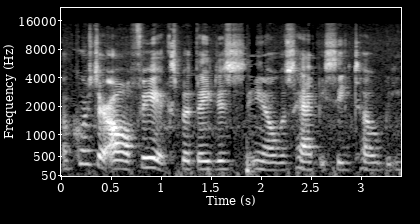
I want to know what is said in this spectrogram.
of course they're all fixed, but they just you know was happy to see Toby.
